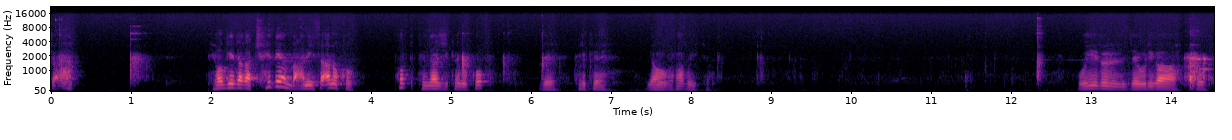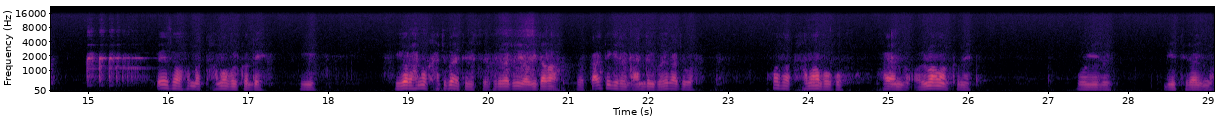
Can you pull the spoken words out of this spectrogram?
쫙, 벽에다가 최대한 많이 쌓아놓고, 포트 분산시켜 놓고, 이제 그렇게 영업을 하고 있죠. 오이를 이제 우리가 그 빼서 한번 담아볼 건데 이 이걸 한번 가져가야 되겠어요. 그래가지고 여기다가 그 깔때기를 만들고 해가지고 퍼서 담아보고 과연 얼마만큼의 오이를이 들어있나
